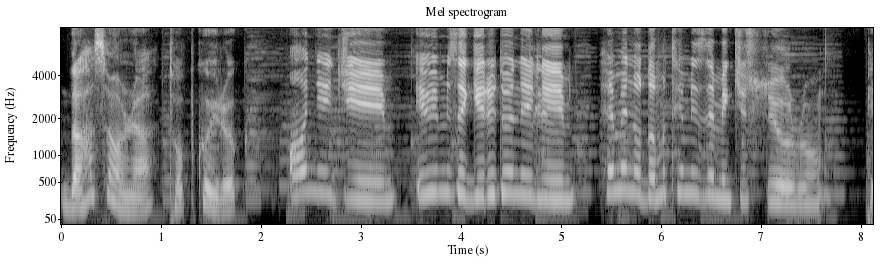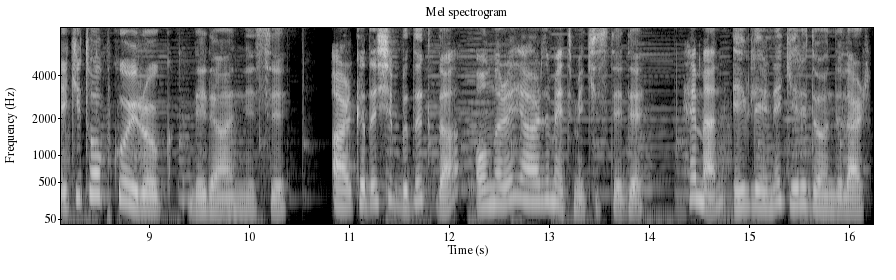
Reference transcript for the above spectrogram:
Daha sonra top kuyruk Anneciğim, evimize geri dönelim. Hemen odamı temizlemek istiyorum. Peki top kuyruk, dedi annesi. Arkadaşı Bıdık da onlara yardım etmek istedi. Hemen evlerine geri döndüler.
